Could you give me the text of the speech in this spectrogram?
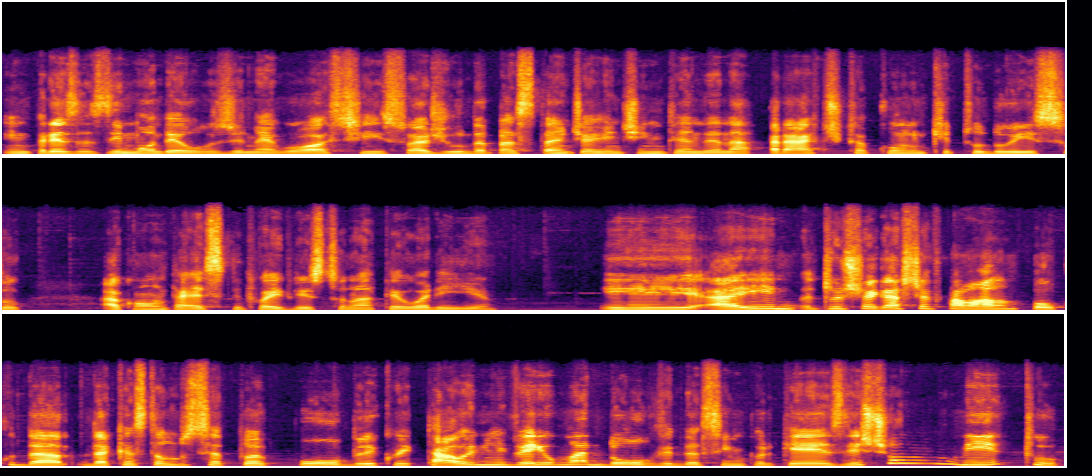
empresas e modelos de negócio, e isso ajuda bastante a gente entender na prática como que tudo isso acontece que foi visto na teoria. E aí tu chegaste a falar um pouco da, da questão do setor público e tal, e me veio uma dúvida, assim, porque existe um mito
